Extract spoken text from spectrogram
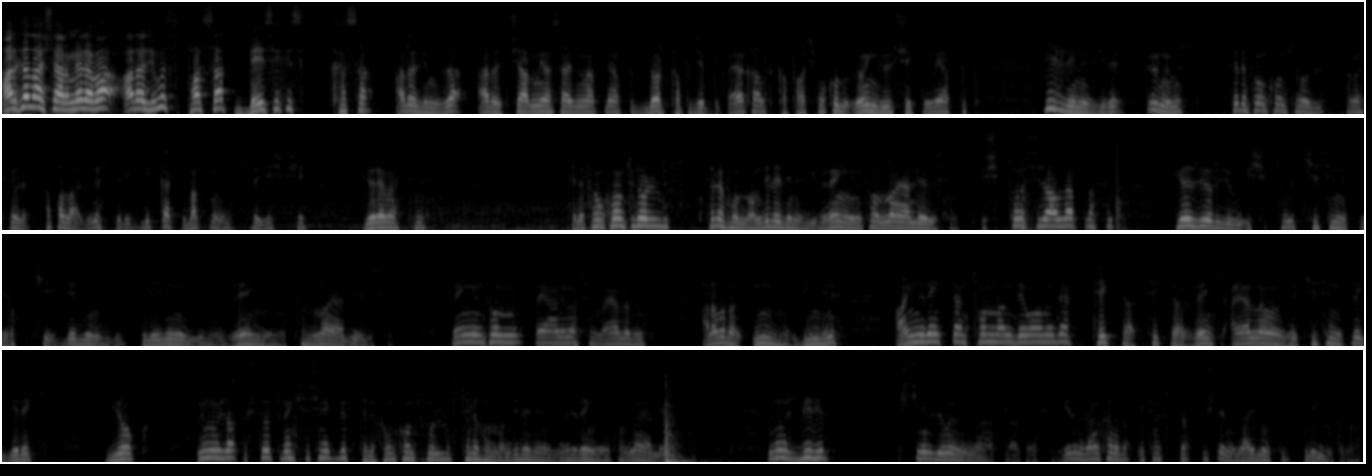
Arkadaşlar merhaba. Aracımız Passat B8 kasa. Aracımıza araç camiası aydınlatma yaptık. 4 kapı ceplik ayak altı kapı açma kolu ön göğüs şeklinde yaptık. Bildiğiniz gibi ürünümüz telefon kontrollü. Hemen şöyle kapalı hali göstereyim. Dikkatli bakmadığınız sürece hiçbir şey göremezsiniz. Telefon kontrollüdür. Telefondan dilediğiniz gibi rengini tonunu ayarlayabilirsiniz. Işık tonu sizi aldatmasın. Göz yorucu bu ışık tonu kesinlikle yok ki dediğim gibi dilediğiniz gibi rengini tonunu ayarlayabilirsiniz. Rengini tonunu veya animasyonunu ayarladınız. Arabadan indiniz bindiniz. Aynı renkten tondan devam eder. Tekrar tekrar renk ayarlamanıza kesinlikle gerek yok. Ürünümüz 64 renk seçeneklidir. Telefon kontrollüdür. Telefondan dilediğiniz gibi rengini tonunu ayarlayabilirsiniz. Ürünümüz bir yıl İşçiliğimiz ömür boyu garantili arkadaşlar. Yerimiz Ankara'da, Etimeskut'ta. Müşterimiz hayırlı olsun. Güle güle kullanın.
